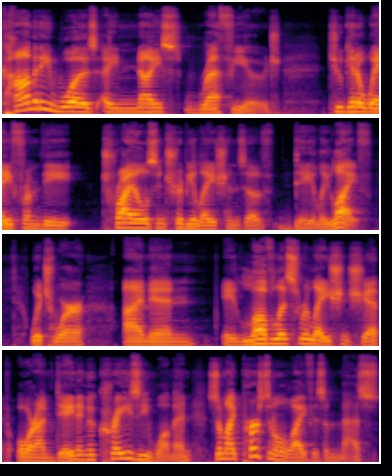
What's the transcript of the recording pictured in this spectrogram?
comedy was a nice refuge to get away from the trials and tribulations of daily life, which were I'm in a loveless relationship or I'm dating a crazy woman, so my personal life is a mess.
